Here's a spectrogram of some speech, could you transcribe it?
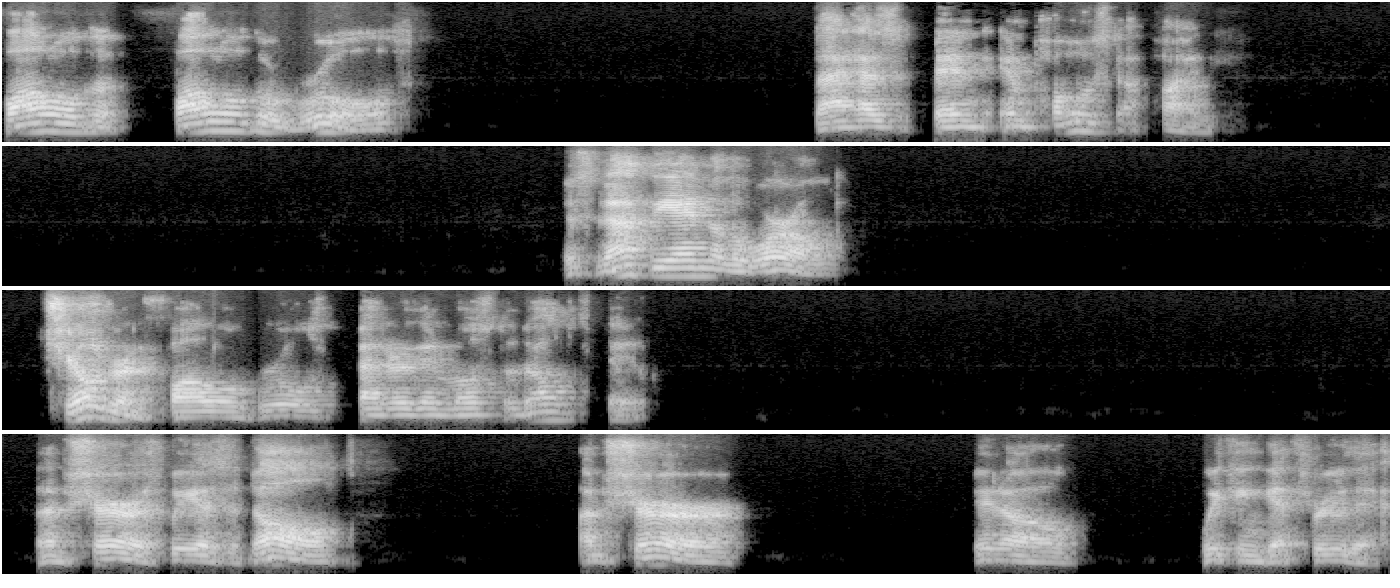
Follow the follow the rules that has been imposed upon you. It's not the end of the world. Children follow rules better than most adults do. I'm sure as we as adults, I'm sure, you know, we can get through this.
